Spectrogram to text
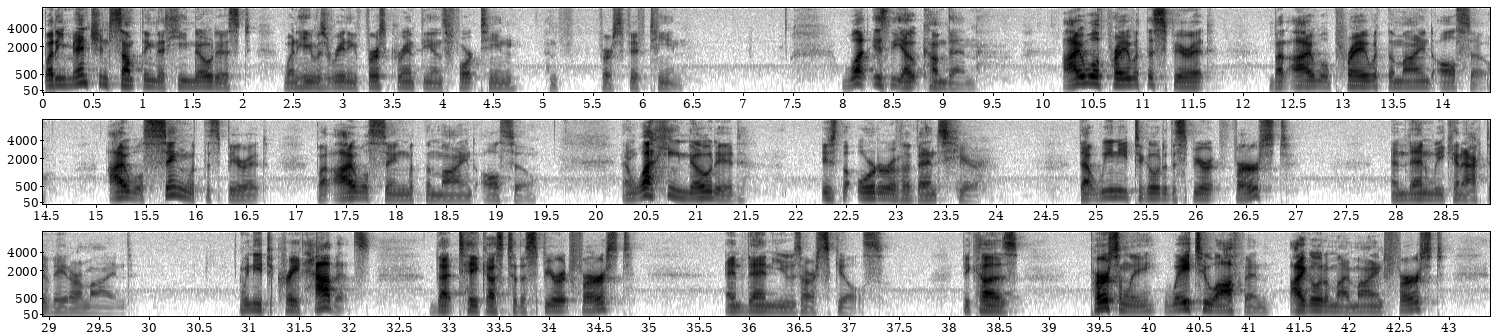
But he mentioned something that he noticed when he was reading 1 Corinthians 14 and verse 15. What is the outcome then? I will pray with the Spirit, but I will pray with the mind also. I will sing with the Spirit, but I will sing with the mind also. And what he noted is the order of events here that we need to go to the Spirit first, and then we can activate our mind. We need to create habits that take us to the Spirit first and then use our skills. Because personally, way too often, I go to my mind first,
